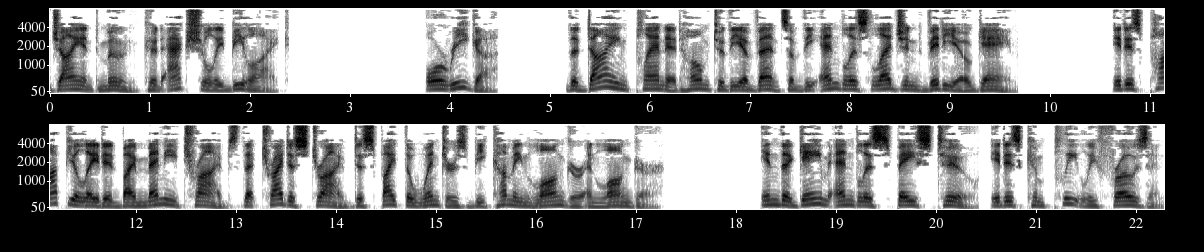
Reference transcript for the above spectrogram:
giant moon could actually be like. Auriga the dying planet home to the events of the Endless Legend video game. It is populated by many tribes that try to strive despite the winters becoming longer and longer. In the game Endless Space 2, it is completely frozen.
